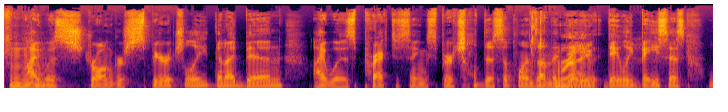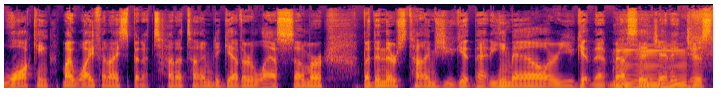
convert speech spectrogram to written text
Hmm. I was stronger spiritually than I'd been. I was practicing spiritual disciplines on the Right. daily, daily basis, walking. My wife and I spent a ton of time together last summer. But then there's times you get that email or you get that message and it hmm. just,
